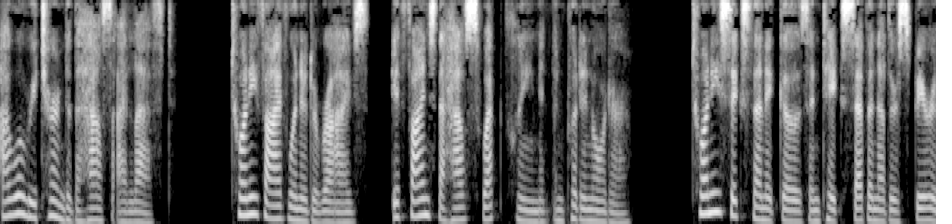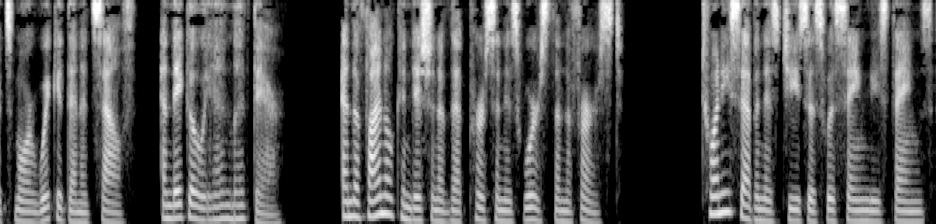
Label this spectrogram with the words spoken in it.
I will return to the house I left. 25 When it arrives, it finds the house swept clean and put in order. 26 Then it goes and takes seven other spirits more wicked than itself, and they go in and live there. And the final condition of that person is worse than the first. 27 As Jesus was saying these things,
